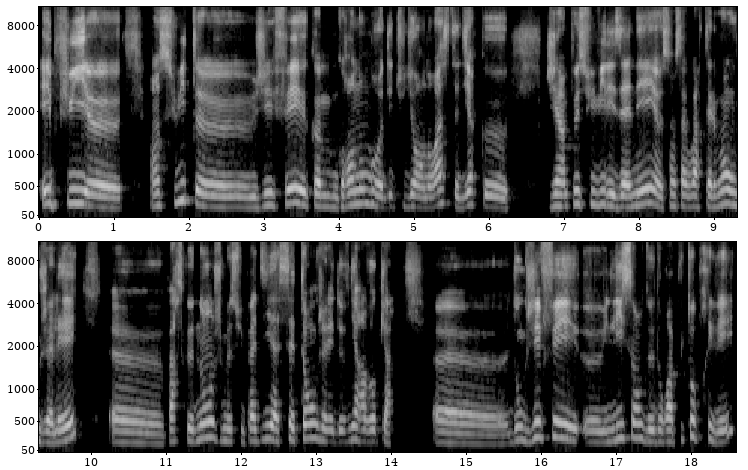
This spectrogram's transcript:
Et puis euh, ensuite, euh, j'ai fait comme grand nombre d'étudiants en droit, c'est-à-dire que j'ai un peu suivi les années euh, sans savoir tellement où j'allais, parce que non, je ne me suis pas dit à 7 ans que j'allais devenir avocat. donc j'ai fait une licence de droit plutôt privé.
